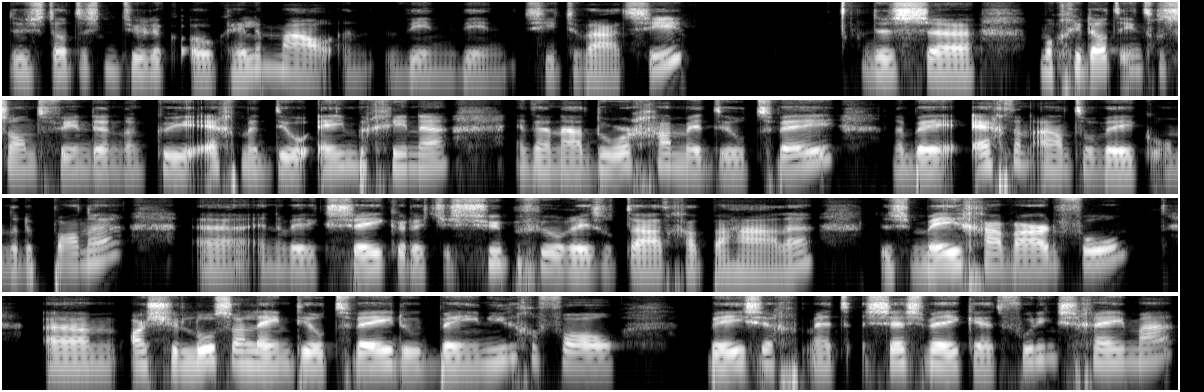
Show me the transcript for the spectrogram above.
Dus dat is natuurlijk ook helemaal een win-win situatie. Dus uh, mocht je dat interessant vinden, dan kun je echt met deel 1 beginnen en daarna doorgaan met deel 2. Dan ben je echt een aantal weken onder de pannen. Uh, en dan weet ik zeker dat je superveel resultaat gaat behalen. Dus mega waardevol. Um, als je los alleen deel 2 doet, ben je in ieder geval bezig met zes weken het voedingsschema.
